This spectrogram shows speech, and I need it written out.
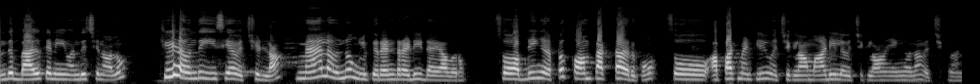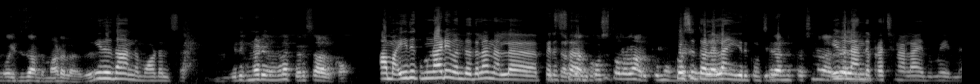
வந்து பால்கனி வந்துச்சுனாலும் கீழே வந்து ஈஸியாக வச்சிடலாம். மேலே வந்து உங்களுக்கு ரெண்டரை அடி டயா வரும். ஸோ அப்படிங்கிறப்ப காம்பேக்டாக இருக்கும். ஸோ அப்பார்ட்மெண்ட்லேயும் வச்சுக்கலாம் மாடியில் வச்சுக்கலாம் எங்கே வேணால் வச்சுக்கலாம். இதுதான் அந்த மாடல் அது? இதுதான் அந்த மாடல் சார் இதுக்கு முன்னாடி வந்து பெருசா இருக்கும். ஆமா இதுக்கு முன்னாடி வந்ததெல்லாம் நல்ல பெருசா இருக்கும். கொசு தொலைலாம் இருக்கும் கொசு தொலைலாம் இருக்கும் இதுல சார் அந்த பிரச்சனை. இதுல அந்த பிரச்சனை எல்லாம் எதுவுமே இல்லை.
